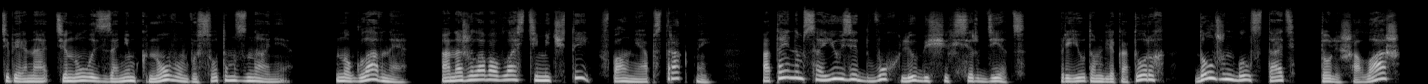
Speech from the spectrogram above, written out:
Теперь она тянулась за ним к новым высотам знания. Но главное, она жила во власти мечты, вполне абстрактной, о тайном союзе двух любящих сердец, приютом для которых должен был стать то ли шалаш,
